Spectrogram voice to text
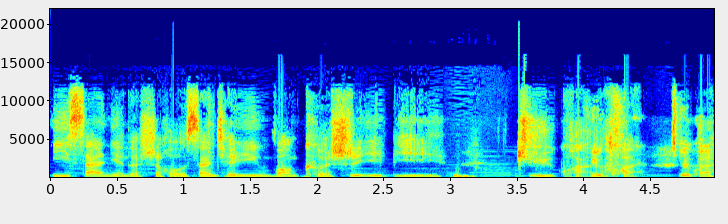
一三年的时候，三千英镑可是一笔巨款啊，巨款巨款，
